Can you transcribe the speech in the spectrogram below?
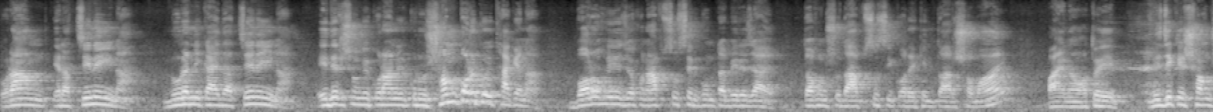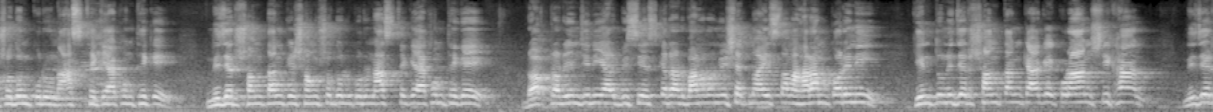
কোরআন এরা চেনেই না, নুরানি কায়দা চেনেই না, এদের সঙ্গে কোরআনের কোনো সম্পর্কই থাকে না। বড় হয়ে যখন আফসোসের গুণটা বেড়ে যায়, তখন শুধু আফসোসই করে, কিন্তু আর সময় পায় না। অতএব নিজেকে সংশোধন করুন আজ থেকে এখন থেকে, নিজের সন্তানকে সংশোধন করুন আজ থেকে এখন থেকে। ডক্টর, ইঞ্জিনিয়ার, বিসিএস ক্যাডার বানানো নিষেধ নয়, ইসলাম হারাম করেনি, কিন্তু নিজের সন্তানকে আগে কোরআন শিখান। নিজের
